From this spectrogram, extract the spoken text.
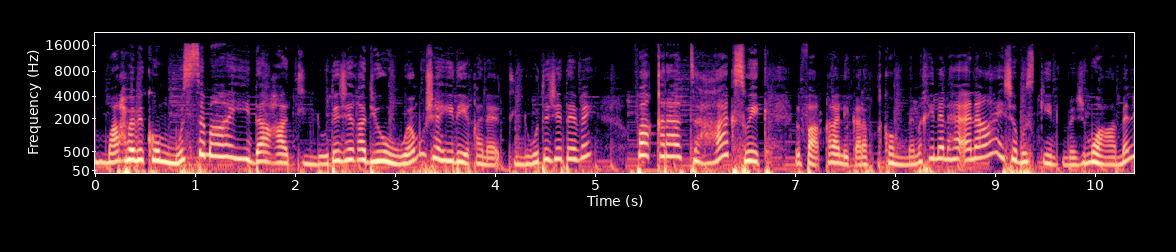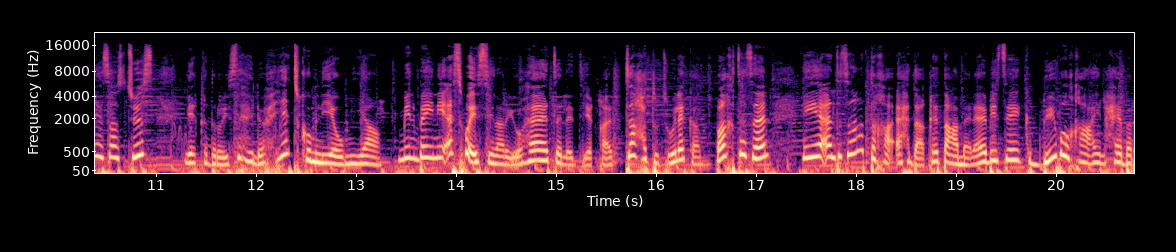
مرحبا بكم مستمعي إذاعة L'ODJ Radio ومشاهدي قناة L'ODJ TV. فقرة Hacks Week الفقرة اللي كنرافقكم من خلالها أنا عايشة بوسكين في مجموعة من les astuces اللي يقدروا يسهلوا حياتكم اليومية. من بين أسوأ السيناريوهات التي قد تحدث لك بغتة هي أن تتلطخ إحدى قطع ملابسك ببقاع الحبر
